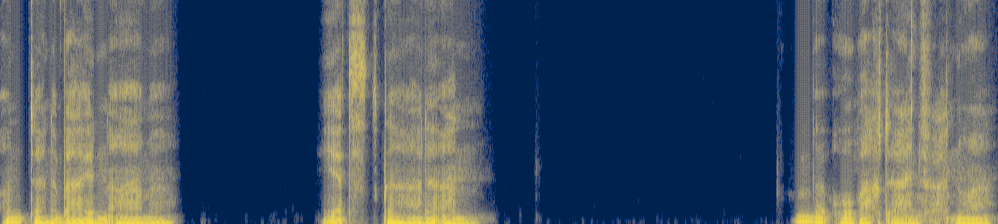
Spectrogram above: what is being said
und deine beiden Arme jetzt gerade an? Beobachte einfach nur.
